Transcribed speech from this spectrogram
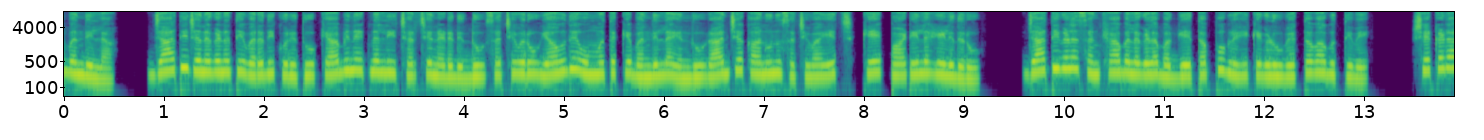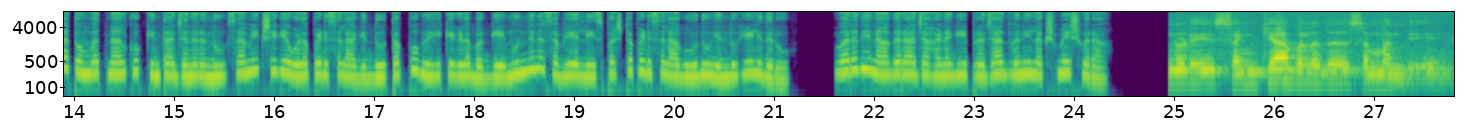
ಬಂದಿಲ್ಲ. ಜಾತಿ ಜನಗಣತಿ ವರದಿ ಕುರಿತು ಕ್ಯಾಬಿನೆಟ್ನಲ್ಲಿ ಚರ್ಚೆ ನಡೆದಿದ್ದು, ಸಚಿವರು ಯಾವುದೇ ಒಮ್ಮತಕ್ಕೆ ಬಂದಿಲ್ಲ ಎಂದು ರಾಜ್ಯ ಕಾನೂನು ಸಚಿವ ಎಚ್. ಕೆ. ಪಾಟೀಲ ಹೇಳಿದರು. ಜಾತಿಗಳ ಸಂಖ್ಯಾಬಲಗಳ ಬಗ್ಗೆ ತಪ್ಪು ಗ್ರಹಿಕೆಗಳು ವ್ಯಕ್ತವಾಗುತ್ತಿವೆ. ಶೇಕಡಾ ತೊಂಬತ್ನಾಲ್ಕಕ್ಕಿಂತ ಜನರನ್ನು ಸಮೀಕ್ಷೆಗೆ ಒಳಪಡಿಸಲಾಗಿದ್ದು, ತಪ್ಪು ಗ್ರಹಿಕೆಗಳ ಬಗ್ಗೆ ಮುಂದಿನ ಸಭೆಯಲ್ಲಿ ಸ್ಪಷ್ಟಪಡಿಸಲಾಗುವುದು ಎಂದು ಹೇಳಿದರು. ವರದಿ ನಾಗರಾಜ ಹಣಗಿ ಪ್ರಜಾಧ್ವನಿ ಲಕ್ಷ್ಮೇಶ್ವರ. ಸಂಖ್ಯಾಬಲದ ಸಂಬಂಧಿ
